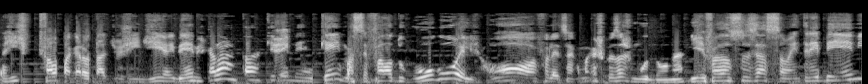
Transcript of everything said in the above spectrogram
a gente fala pra garotada de hoje em dia, IBM, cara, ah, tá, que IBM. Quem? Mas você fala do Google, ele, ó, oh, eu falei, sabe como é que as coisas mudam, né? E ele faz a associação entre IBM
